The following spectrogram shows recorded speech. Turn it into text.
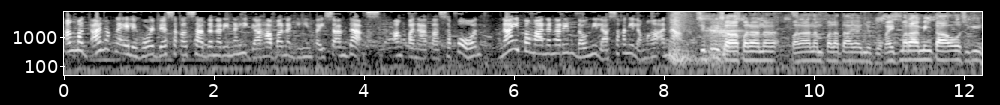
Ang mag-anak na Elehorde sa kalsada na rin nahiga habang naghihintay sa andas. Ang panata sa poon, naipamana na rin daw nila sa kanilang mga anak. Siyempre sa panana, pananampalataya nyo po, kahit maraming tao, sige,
